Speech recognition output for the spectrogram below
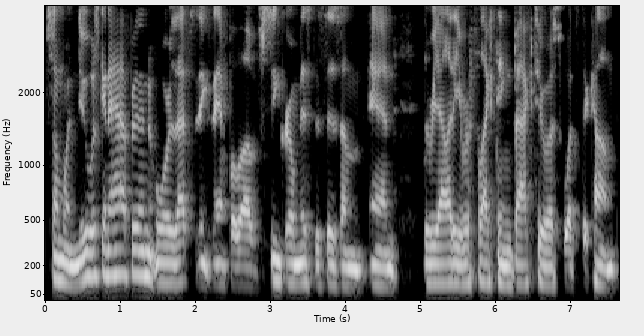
someone knew was going to happen, or that's an example of synchro mysticism and the reality reflecting back to us what's to come.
